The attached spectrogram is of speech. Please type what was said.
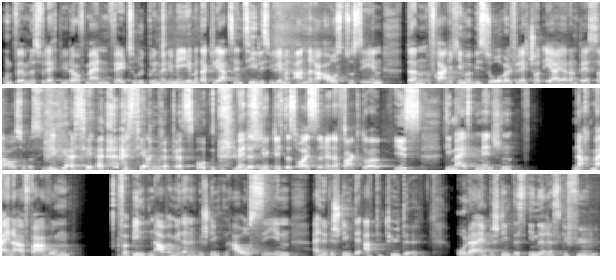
Und wenn man das vielleicht wieder auf mein Feld zurückbringt, wenn mir jemand erklärt, sein Ziel ist, wie jemand anderer auszusehen, dann frage ich immer, wieso, weil vielleicht schaut er ja dann besser aus oder sie als, als die andere Person. Das wenn das wirklich das Äußere der Faktor ist. Die meisten Menschen, nach meiner Erfahrung, verbinden aber mit einem bestimmten Aussehen eine bestimmte Attitüde oder ein bestimmtes inneres Gefühl. Mhm.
